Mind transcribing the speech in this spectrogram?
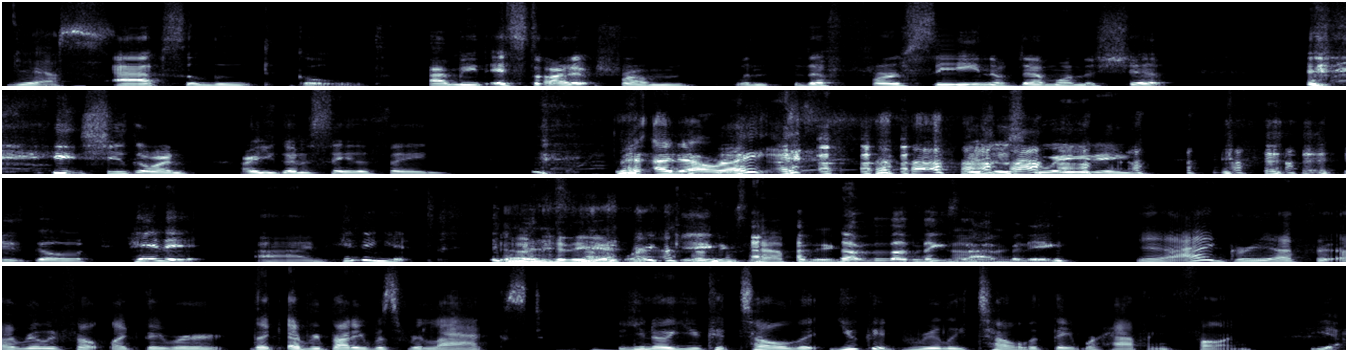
Yes. absolute gold. I mean, it started from when the first scene of them on the ship. She's going, "Are you going to say the thing?" I know, right? You're just waiting. He's going, "Hit it." I'm hitting it. Yeah, hitting it. Working. Nothing's happening. No- nothing's happening. Yeah, I agree. I I really felt like they were like everybody was relaxed. Mm-hmm. You know, you could tell that you could really tell that they were having fun. Yeah.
